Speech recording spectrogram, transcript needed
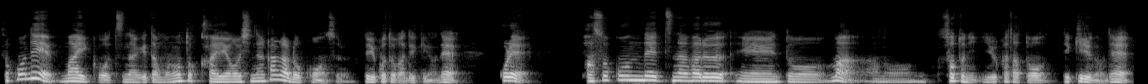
そこでマイクをつなげたものと会話をしながら録音するということができるので、これ、パソコンでつながる、えっ、と、まあ、あの、外にいる方とできるので、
